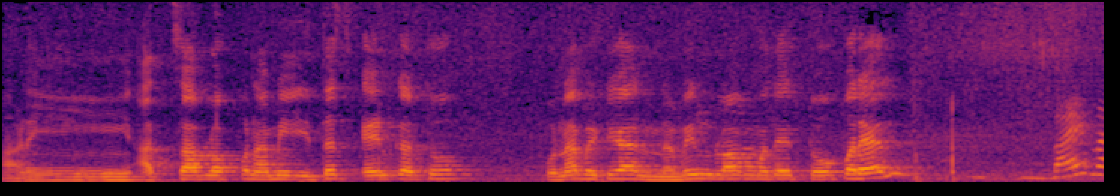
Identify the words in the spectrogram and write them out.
आणि आजचा ब्लॉग पण आम्ही इथंच एंड करतो. पुन्हा भेटूया नवीन ब्लॉगमध्ये तोपर्यंत. बाय बाय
